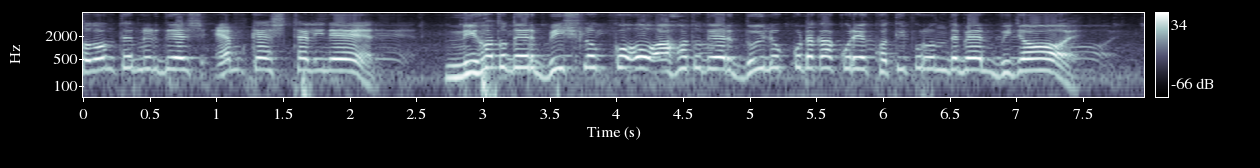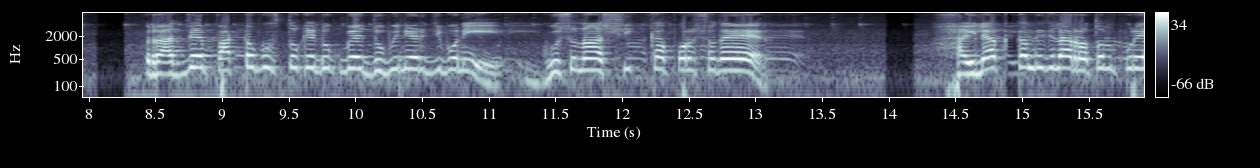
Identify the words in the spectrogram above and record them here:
তদন্তের নির্দেশ এম কে স্ট্যালিনের। নিহতদের বিশ লক্ষ ও আহতদের দুই লক্ষ টাকা করে ক্ষতিপূরণ দেবেন বিজয়। রাজ্যে পাঠ্যপুস্তকে ঢুকবে জুবিনের জীবনী, ঘোষণা শিক্ষা পরিষদের। হাইলাকান্দি জেলার রতনপুরে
